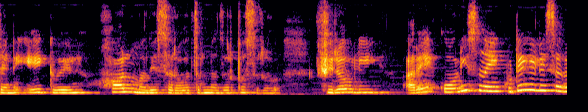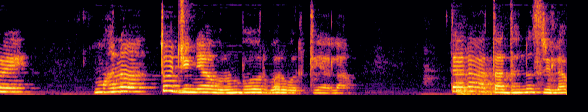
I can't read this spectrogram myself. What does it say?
त्याने एक वेळ हॉलमध्ये सर्वत्र नजर पसर फिरवली. अरे कोणीच नाही. कुठे गेले सगळे? म्हणा तो जिन्यावरून भरभर वरती आला. त्याला आता धनश्रीला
